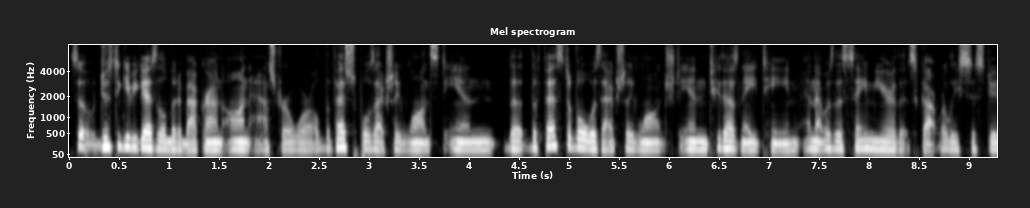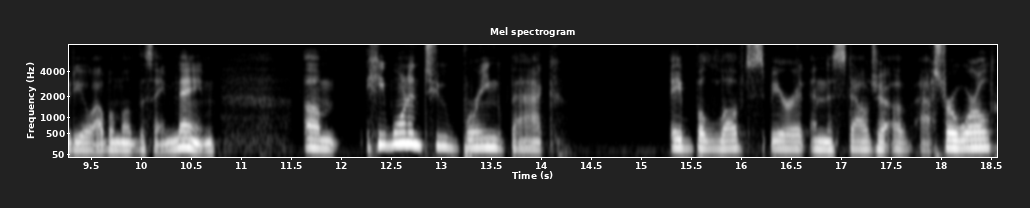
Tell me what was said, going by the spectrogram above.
so just to give you guys a little bit of background on Astro World, the festival was actually launched in the the festival was actually launched in 2018, and that was the same year that Scott released his studio album of the same name. Um, he wanted to bring back a beloved spirit and nostalgia of Astro World,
